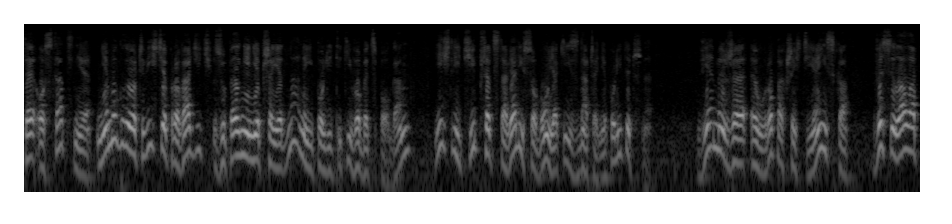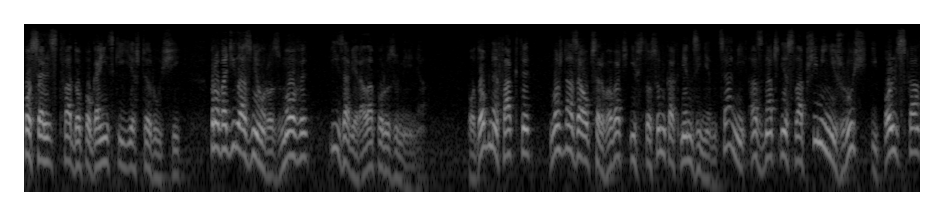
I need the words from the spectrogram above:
Te ostatnie nie mogły oczywiście prowadzić zupełnie nieprzejednanej polityki wobec pogan, jeśli ci przedstawiali sobą jakieś znaczenie polityczne. Wiemy, że Europa chrześcijańska wysyłała poselstwa do pogańskiej jeszcze Rusi, prowadziła z nią rozmowy i zawierała porozumienia. Podobne fakty można zaobserwować i w stosunkach między Niemcami, a znacznie słabszymi niż Ruś i Polska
